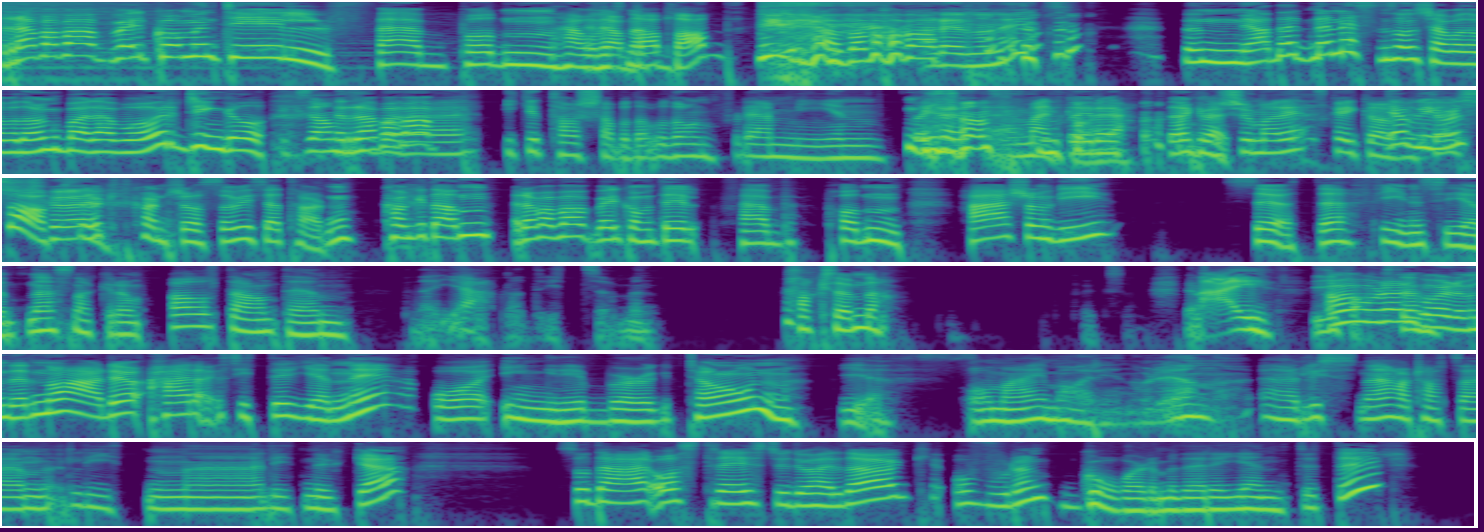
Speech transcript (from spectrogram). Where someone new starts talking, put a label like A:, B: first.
A: Rababab, velkommen til Fabpodden.
B: Rababab?
A: Rababab.
B: Er det noe nytt?
A: Den, ja, det er, det er nesten sånn shabadabadong, bare det er vår jingle.
B: Ikke sant?
A: Rababab.
B: Ikke ta shabadabadong, for det er min
A: er
B: merkevare.
A: Det er greit.
B: Unnskyld, Marie. Skal ikke
A: Jeg blir vel saksøkt kanskje også hvis jeg tar den. Kan ikke ta den. Rababab, velkommen til Fabpodden. Her som vi, søte, fine syjentene, snakker om alt annet enn den jævla drittsømmen. Fuck søm, da.
C: Nei!
A: Ja, men hvordan går det med dere? Nå er det jo Her sitter Jenny og Ingrid Bergtone.
C: Yes.
A: og meg, Mari Nordén. Eh, Lysne har tatt seg en liten, eh, liten uke. Så det er oss tre i studio her i dag. Og hvordan går det med dere jentutter?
